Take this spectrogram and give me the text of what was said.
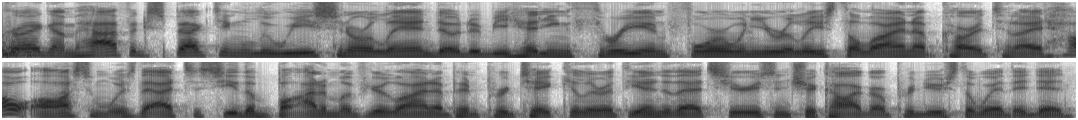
Craig, I'm half expecting Luis and Orlando to be hitting three and four when you release the lineup card tonight. How awesome was that to see the bottom of your lineup in particular at the end of that series in Chicago produce the way they did?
